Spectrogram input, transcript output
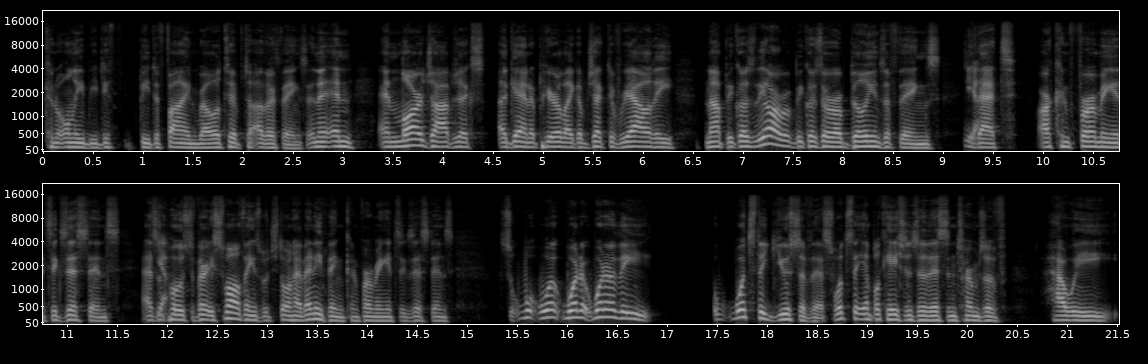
can only be def- be defined relative to other things. And and and large objects again appear like objective reality not because they are but because there are billions of things yeah. that are confirming its existence as yeah. opposed to very small things which don't have anything confirming its existence. So what what what what are the what's the use of this? What's the implications of this in terms of how we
